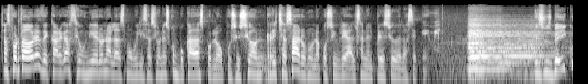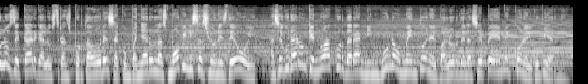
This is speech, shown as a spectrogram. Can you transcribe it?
Transportadores de carga se unieron a las movilizaciones convocadas por la oposición. Rechazaron una posible alza en el precio de la CPM. En sus vehículos de carga, los transportadores acompañaron las movilizaciones de hoy. Aseguraron que no acordarán ningún aumento en el valor de la CPM con el gobierno.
